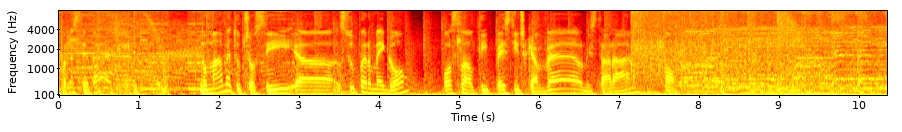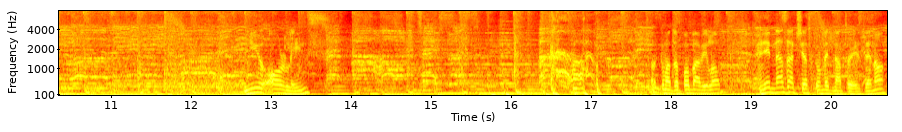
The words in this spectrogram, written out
Presne tak. No máme tu čosi, uh, Super Mego poslal ty pesnička veľmi stará. No. New Orleans. Ako ma to pobavilo. Hneď na začiatku, veď na to je Zdeno,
